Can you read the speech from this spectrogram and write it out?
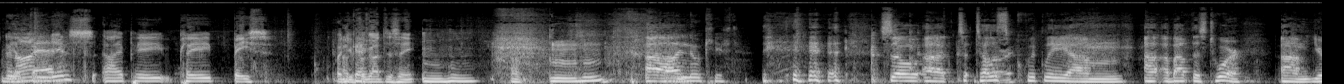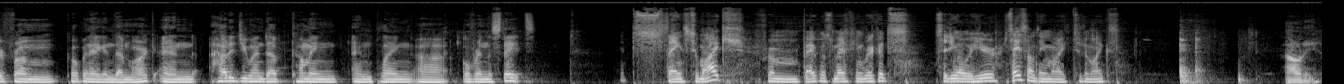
Real And I'm bad. Jens. I play, play bass. But you forgot to say. mm-hmm. Oh. no gift. So uh, t- tell us quickly um, uh, about this tour. Um, you're from Copenhagen, Denmark, and how did you end up coming and playing uh, over in the States? It's thanks to Mike from Backwards Masking Records, sitting over here. Say something, Mike, to the mics. Howdy.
